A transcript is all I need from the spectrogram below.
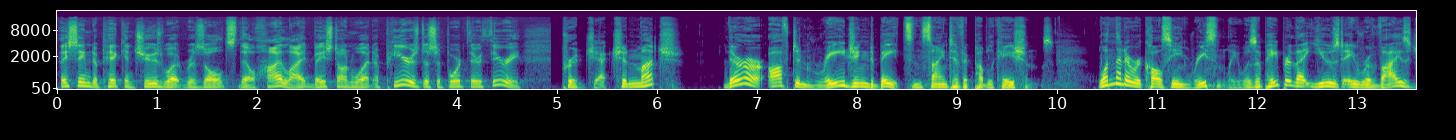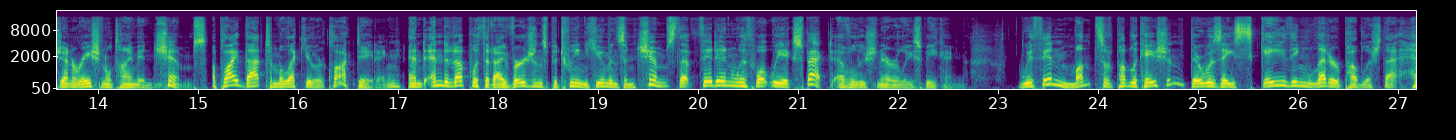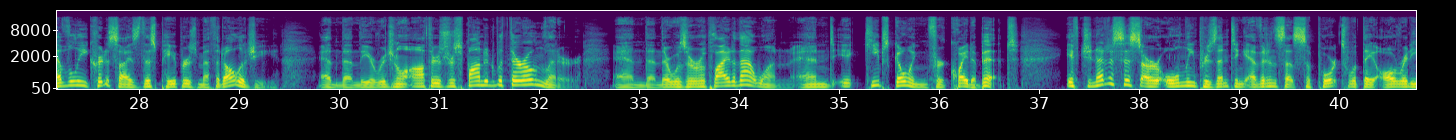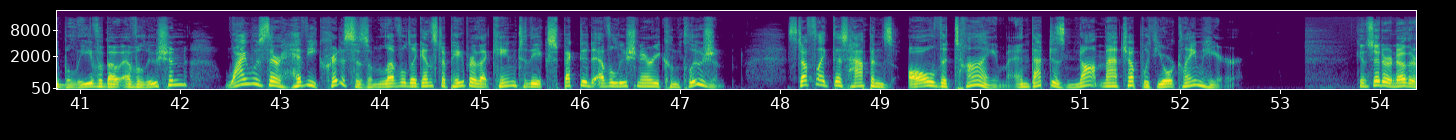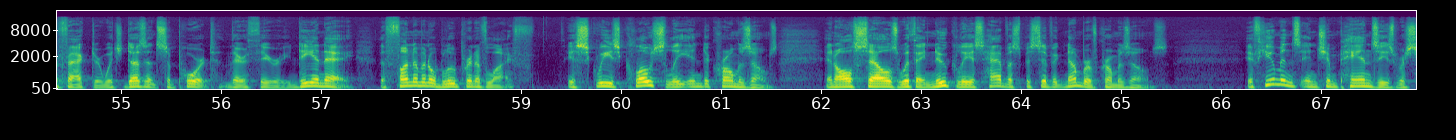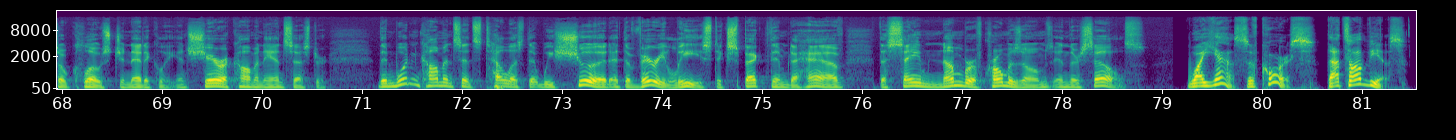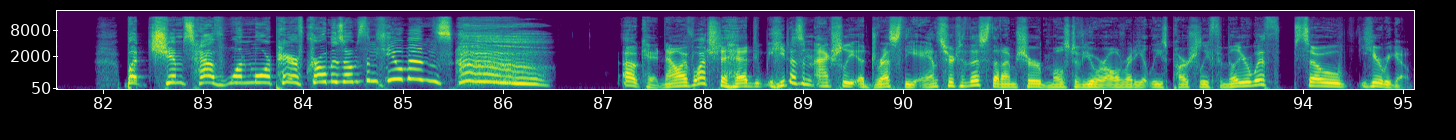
They seem to pick and choose what results they'll highlight based on what appears to support their theory. Projection much? There are often raging debates in scientific publications. One that I recall seeing recently was a paper that used a revised generational time in chimps, applied that to molecular clock dating, and ended up with a divergence between humans and chimps that fit in with what we expect, evolutionarily speaking. Within months of publication, there was a scathing letter published that heavily criticized this paper's methodology. And then the original authors responded with their own letter. And then there was a reply to that one, and it keeps going for quite a bit. If geneticists are only presenting evidence that supports what they already believe about evolution, why was there heavy criticism leveled against a paper that came to the expected evolutionary conclusion? Stuff like this happens all the time, and that does not match up with your claim here. Consider another factor which doesn't support their theory. DNA, the fundamental blueprint of life, is squeezed closely into chromosomes, and all cells with a nucleus have a specific number of chromosomes. If humans and chimpanzees were so close genetically and share a common ancestor, then wouldn't common sense tell us that we should, at the very least, expect them to have the same number of chromosomes in their cells? Why, yes, of course. That's obvious. But chimps have one more pair of chromosomes than humans! okay, now I've watched ahead. He doesn't actually address the answer to this that I'm sure most of you are already at least partially familiar with, so here we go.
